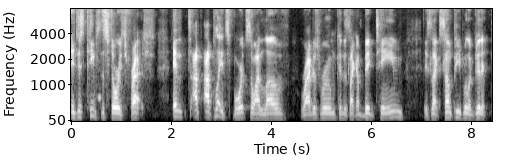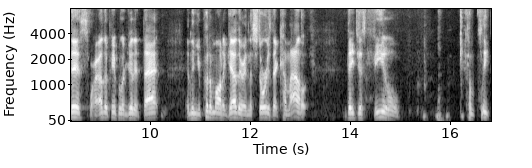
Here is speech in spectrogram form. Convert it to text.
it just keeps the stories fresh. And I, I played sports, so I love writers' room because it's like a big team. It's like some people are good at this, or other people are good at that, and then you put them all together, and the stories that come out, they just feel complete.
